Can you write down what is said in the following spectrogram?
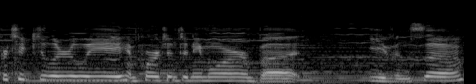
particularly important anymore, but even so.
